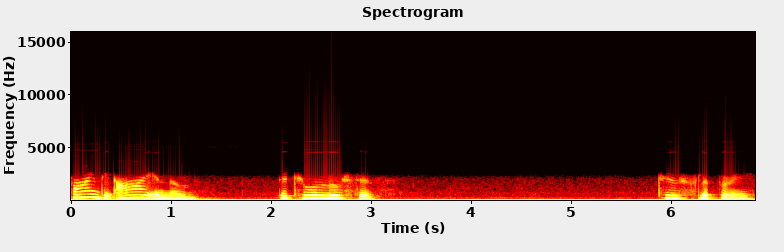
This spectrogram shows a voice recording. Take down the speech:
find the I in them. They're too elusive, too slippery.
